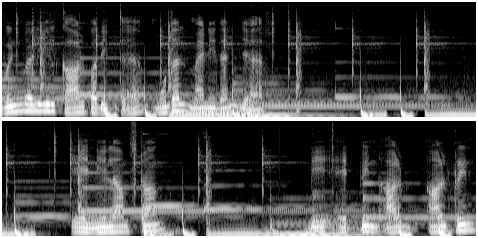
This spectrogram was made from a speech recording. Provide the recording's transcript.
விண்வெளியில் கால் பதித்த முதல் மனிதன் யார்? A. Neil Armstrong B. Edwin al Aldrin.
